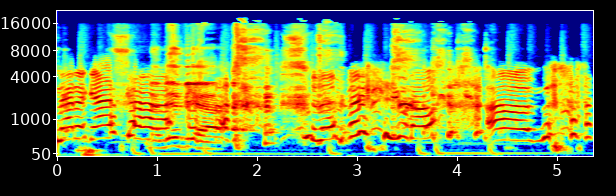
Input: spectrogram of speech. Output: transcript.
Madagascar, Namibia, you know. Um,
